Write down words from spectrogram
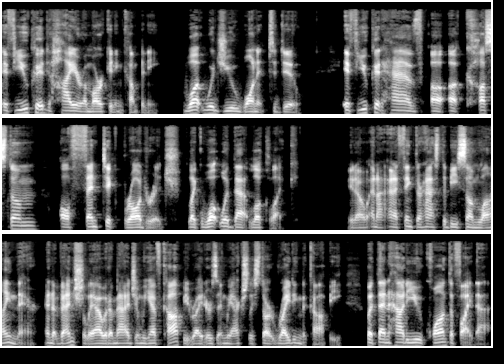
If you could hire a marketing company, what would you want it to do? If you could have a, a custom, authentic Broadridge, like what would that look like? You know, and I, I think there has to be some line there. And eventually, I would imagine we have copywriters and we actually start writing the copy. But then, how do you quantify that?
